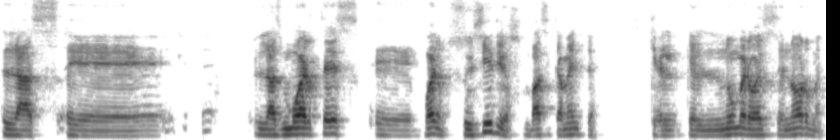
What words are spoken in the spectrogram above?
las, eh, las muertes, bueno, suicidios, básicamente, que el, que el número es enorme,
